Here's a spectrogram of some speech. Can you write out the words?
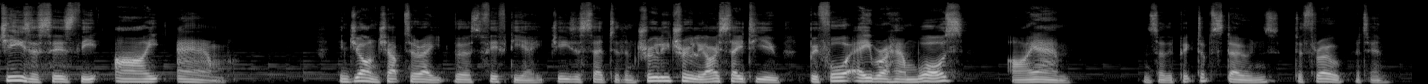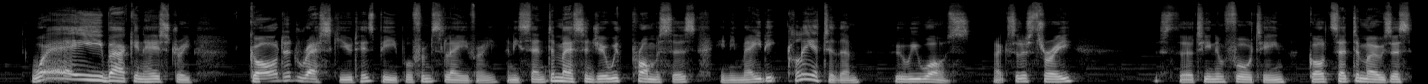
Jesus is the I am. In John chapter 8, verse 58, Jesus said to them, Truly, truly, I say to you, before Abraham was, I am. And so they picked up stones to throw at him. Way back in history, God had rescued his people from slavery, and he sent a messenger with promises, and he made it clear to them who he was. Exodus 3, verse 13 and 14, God said to Moses,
